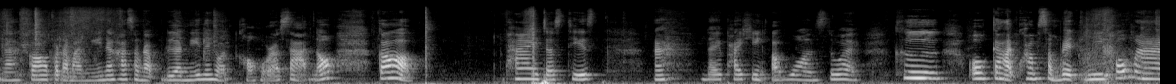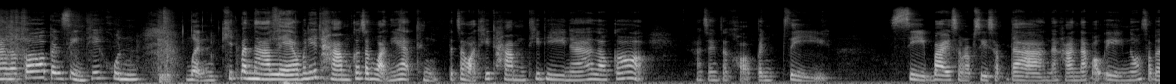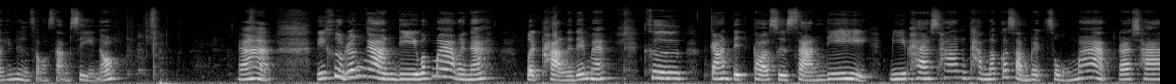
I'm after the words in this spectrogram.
นะก็ประมาณนี้นะคะสำหรับเดือนนี้ในส่วนของโหราศาสตร์เนาะก็ไพ่ justice อะ ได้ไพ่ King of Wands ด้วย คือโอกาสความสำเร็จมีเข้ามาแล้วก็เป็นสิ่งที่คุณเหมือนคิดมานานแล้วไม่ได้ทำก็จังหวะนี้ถึงเป็นจังหวะที่ทำที่ดีนะ แล้วก็อาจารย์จะขอเป็น 4 4 ใบสำหรับ 4 สัปดาห์นะคะ นับเอาเองเนาะสัปดาห์ที่ 1 2 3 4 เนาะอ่านี่คือเรื่องงานดีมาก ๆ เลยนะ เปิดผ่านเลยได้ไหมคือการติดต่อสื่อสารดี มี passion ทำแล้วก็สำเร็จสูงมากราชา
